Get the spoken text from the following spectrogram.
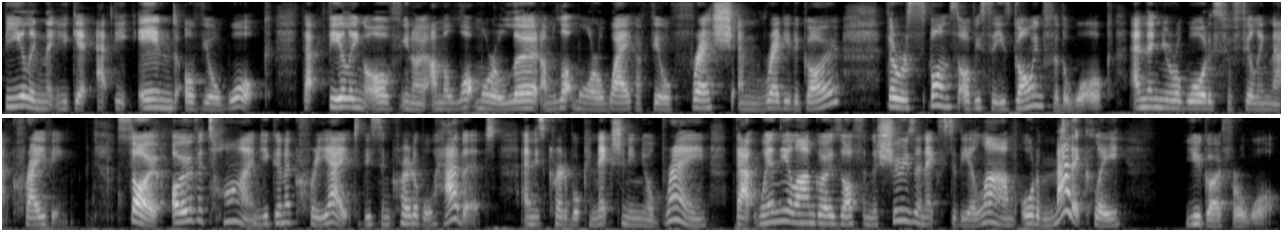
feeling that you get at the end of your walk. That feeling of, you know, I'm a lot more alert, I'm a lot more awake, I feel fresh and ready to go. The response obviously is going for the walk, and then your reward is fulfilling that craving. So, over time, you're going to create this incredible habit and this credible connection in your brain that when the alarm goes off and the shoes are next to the alarm, automatically you go for a walk.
